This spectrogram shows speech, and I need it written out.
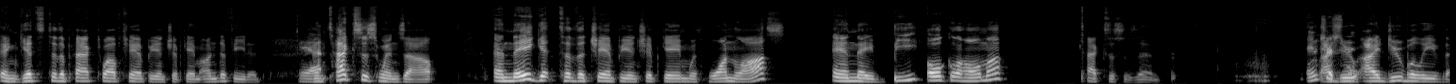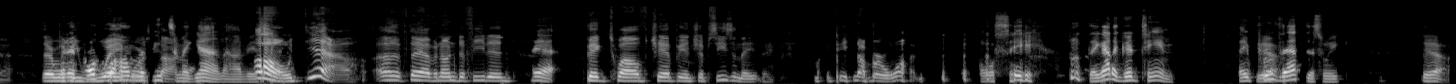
and gets to the Pac 12 championship game undefeated, Yeah. and Texas wins out and they get to the championship game with one loss and they beat Oklahoma, Texas is in. I Interesting. do I do believe that. There will but if be way more Oklahoma beats them again, obviously. Oh yeah, uh, if they have an undefeated yeah. Big Twelve championship season, they, they might be number one. We'll see. they got a good team. They proved that this week. Yeah,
